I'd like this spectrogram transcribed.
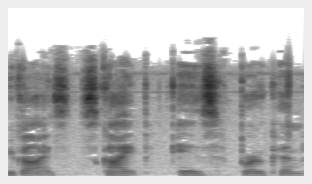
You guys, Skype is broken.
